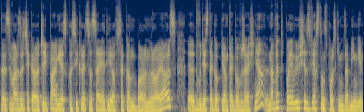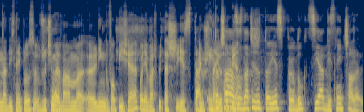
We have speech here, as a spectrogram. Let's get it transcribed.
to jest bardzo ciekawe. Czyli po angielsku Secret Society of Second Born Royals e, 25 września. Nawet pojawił się zwiastun z polskim dubbingiem na Disney+. Plus. Wrzucimy Tak. wam e, link w opisie, ponieważ też jest Tak, już i na to trzeba zaznaczyć, że to jest produkcja Disney Channel.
